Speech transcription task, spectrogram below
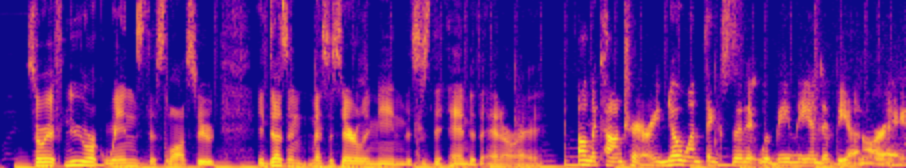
place. So if New York wins this lawsuit, it doesn't necessarily mean this is the end of the NRA. On the contrary, no one thinks that it would mean the end of the NRA.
